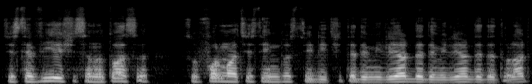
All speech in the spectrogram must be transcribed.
ci este vie și sănătoasă sub forma acestei industrii licite de miliarde de miliarde de dolari,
